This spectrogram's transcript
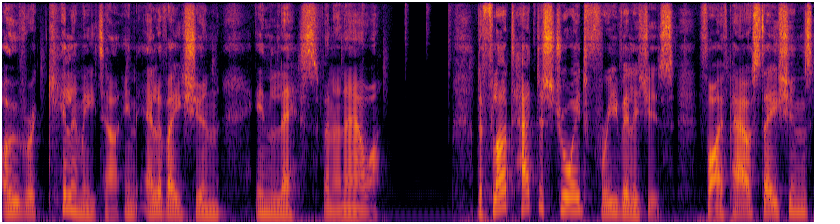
over a kilometre in elevation in less than an hour. The flood had destroyed three villages, five power stations,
